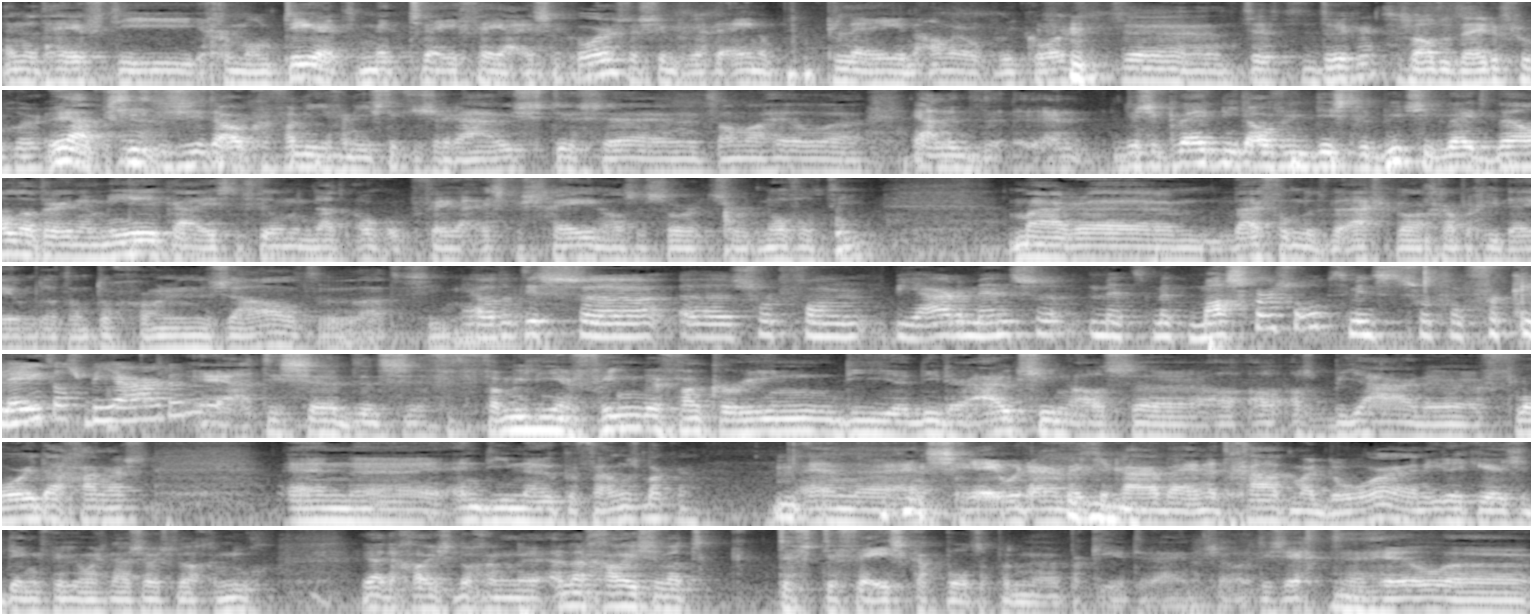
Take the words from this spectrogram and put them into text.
En dat heeft hij gemonteerd met twee VHS-recorders. Dus simpelweg de een op play en de ander op record te, te, te drukken. Zoals we altijd deden vroeger. Ja, precies. Dus er zitten ook van die, van die stukjes ruis tussen. En het is allemaal heel. eh, ja, en, dus ik weet niet over die distributie. Ik weet wel dat er in Amerika is de film inderdaad ook op VHS verschenen als een soort, soort novelty. Maar eh, wij vonden het eigenlijk wel een grappig idee om dat dan toch gewoon in de zaal te laten zien. Ja, want het is eh, eh, een soort van bejaarde mensen met, met maskers op. Tenminste, een soort van verkleed als bejaarden. Ja, het is, eh, het is familie en vrienden van Corrine die, die eruit zien als, eh, al- als bejaarde Florida-gangers. En, eh, en die neuken vuilnisbakken. En, eh, en schreeuwen daar een beetje raar bij. En het gaat maar door. En iedere keer als je denkt van jongens, nou zo is het wel genoeg. Ja, dan gooi je ze nog een. En dan gooi je ze wat tv's kapot op een eh, parkeerterrein of zo. Het is echt eh, heel eh,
